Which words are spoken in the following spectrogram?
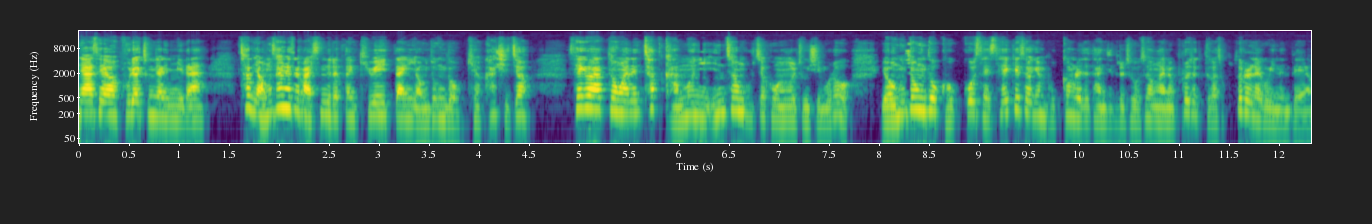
안녕하세요. 부략총장입니다. 첫 영상에서 말씀드렸던 기회의 땅이 영종도 기억하시죠? 세계화 통하는 첫 관문이 인천국제공항을 중심으로 영종도 곳곳에 세계적인 복합레저 단지들을 조성하는 프로젝트가 속도를 내고 있는데요.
